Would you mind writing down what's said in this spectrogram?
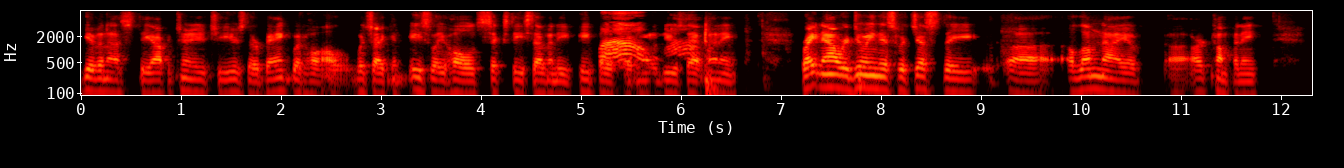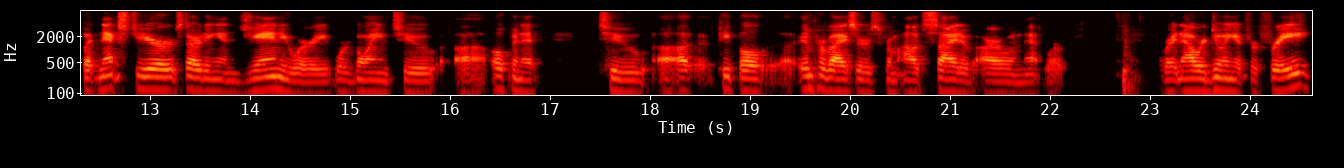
given us the opportunity to use their banquet hall, which I can easily hold 60, 70 people wow. if I want to use that many. Right now, we're doing this with just the uh, alumni of our company but next year, starting in January, we're going to uh, open it to uh, people, uh, improvisers from outside of our own network. Right now, we're doing it for free.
